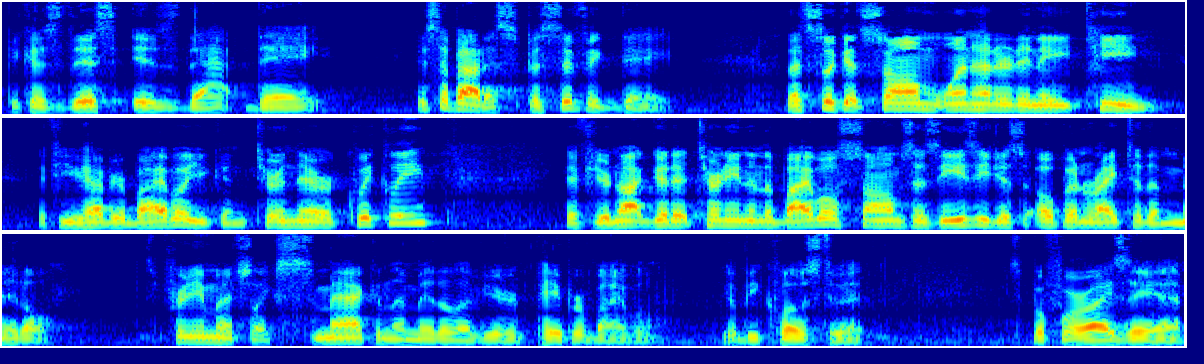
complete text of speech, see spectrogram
because this is that day. It's about a specific day. Let's look at Psalm 118. If you have your Bible, you can turn there quickly. If you're not good at turning in the Bible, Psalms is easy. Just open right to the middle. It's pretty much like smack in the middle of your paper Bible. You'll be close to it. It's before Isaiah.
